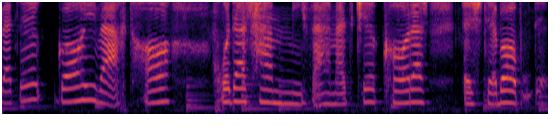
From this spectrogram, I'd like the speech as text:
البته گاهی وقتها خودش هم می‌فهمد که کارش اشتباه بوده.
